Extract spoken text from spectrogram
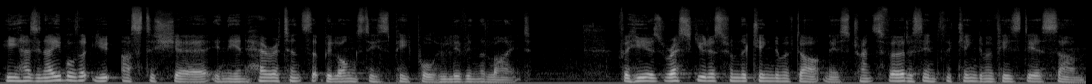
He has enabled us to share in the inheritance that belongs to his people who live in the light. For he has rescued us from the kingdom of darkness, transferred us into the kingdom of his dear Son,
